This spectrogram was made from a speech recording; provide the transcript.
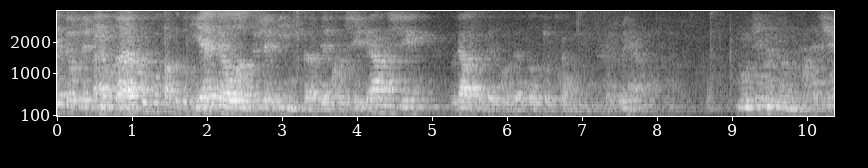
este o ședință, Aia a fost votată, domnule. este o ședință de sfârșit de an și vreau să decurgă totul cum bine. Mulțumim, domnul Merce.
